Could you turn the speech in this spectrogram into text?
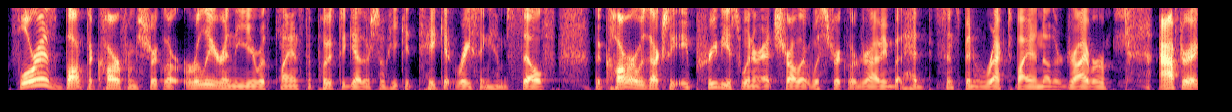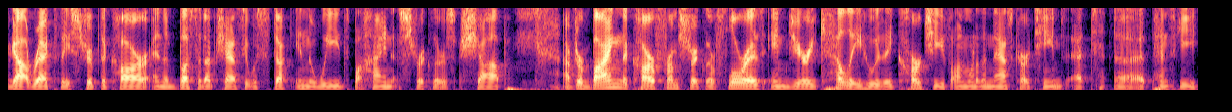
Flores bought the car from Strickler earlier in the year with plans to put it together so he could take it racing himself. The car was actually a previous winner at Charlotte with Strickler driving, but had since been wrecked by another driver. After it got wrecked, they stripped the car and the busted up chassis was stuck in the weeds behind Strickler's shop. After buying the car from Strickler, Flores and Jerry Kelly, who is a car chief on one of the NASCAR teams at, uh, at Penske,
